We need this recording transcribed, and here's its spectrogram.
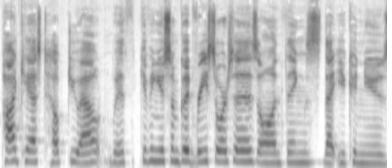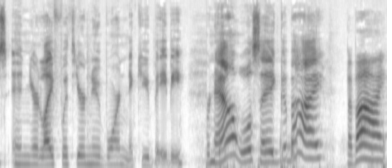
podcast helped you out with giving you some good resources on things that you can use in your life with your newborn NICU baby. For now, we'll say goodbye. Bye bye.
